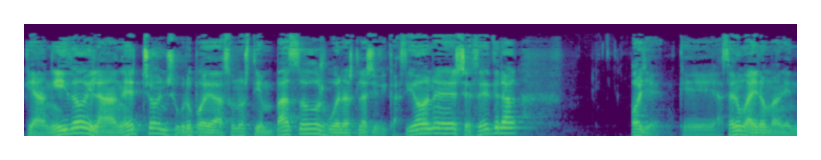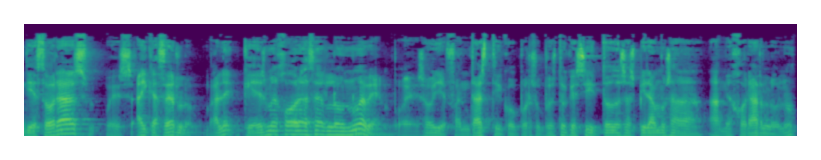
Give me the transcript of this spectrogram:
que han ido y la han hecho en su grupo de edad unos tiempazos, buenas clasificaciones, etcétera. Oye, que hacer un Ironman en 10 horas, pues hay que hacerlo, ¿vale? ¿Que es mejor hacerlo en 9? Pues oye, fantástico, por supuesto que sí, todos aspiramos a, a, mejorarlo, ¿no?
